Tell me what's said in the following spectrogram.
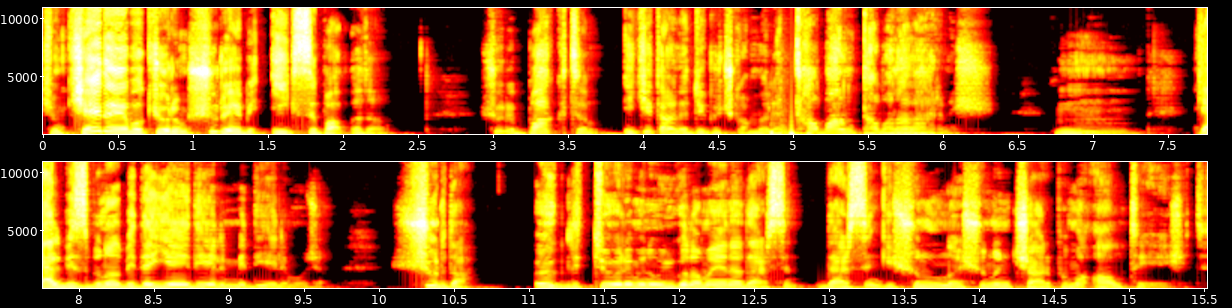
Şimdi KD'ye bakıyorum. Şuraya bir x'i patladım. Şuraya baktım. iki tane dik üçgen böyle taban tabana vermiş. Hmm. Gel biz buna bir de y diyelim mi? Diyelim hocam. Şurada Öglit teoremini uygulamaya ne dersin? Dersin ki şununla şunun çarpımı 6'ya eşit.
